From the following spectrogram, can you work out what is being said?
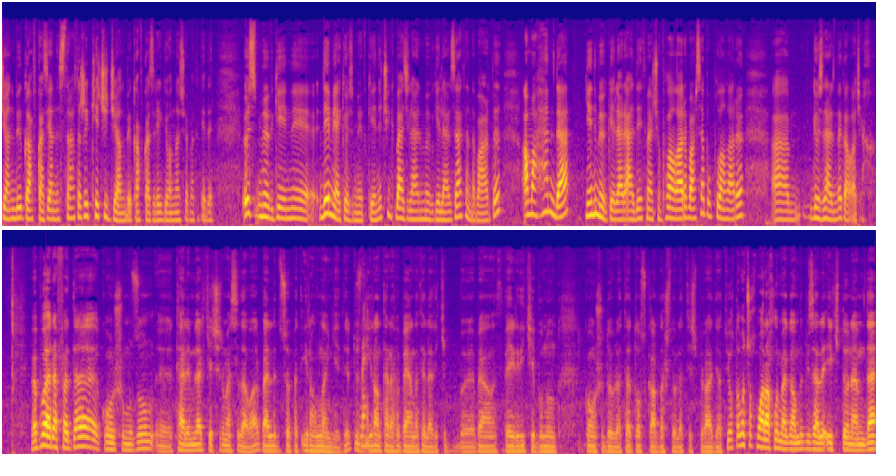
Cənubi Qafqaz, yəni strateji keçid Cənubi Qafqaz regionuna söhbət gedir. Öz mövqeyini, deməyək öz mövqeyini, çünki bəzilərinin mövqeləri zaten də vardı, amma həm də yeni mövqeləri əldə etmək üçün planları varsa, bu planları ə, gözlərində qalacaq. Və bu ərəfədə qonşumuzun e, təlimlər keçirməsi də var. Bəllidir söhbət İrandan gedir. Düzdür, Bəli. İran tərəfi bəyanat elədi ki, bəyanat verdi ki, bunun qonşu dövlətə, dost qardaş dövlətə heç bir aidiyyatı yoxdur. Amma çox maraqlı məqamdır. Biz hələ ilk dönəmdə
